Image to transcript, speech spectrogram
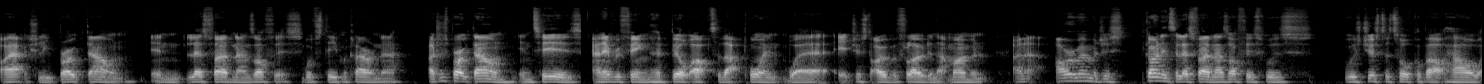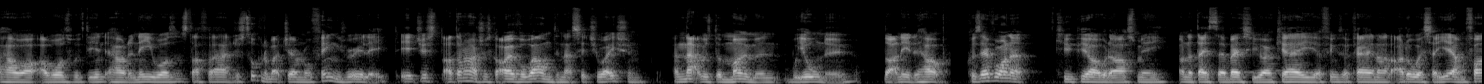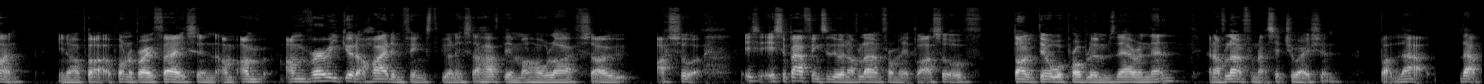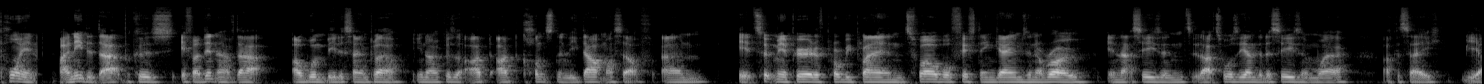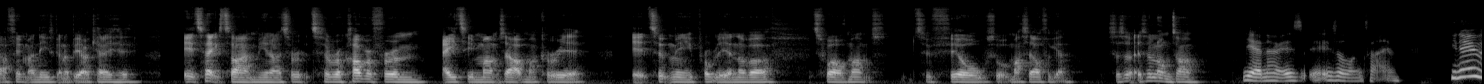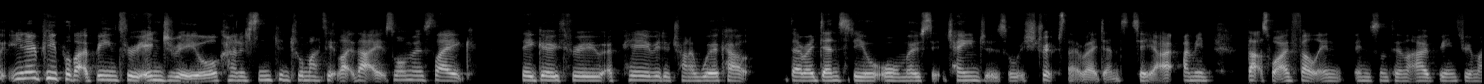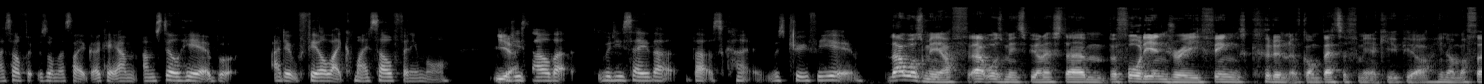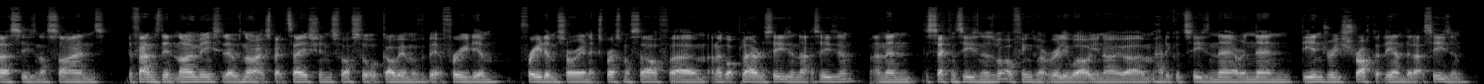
I actually broke down in Les Ferdinand's office with Steve McClaren there. I just broke down in tears, and everything had built up to that point where it just overflowed in that moment. And I remember just going into Les Ferdinand's office was was just to talk about how how I was with the how the knee was and stuff like that. Just talking about general things, really. It just I don't know. I just got overwhelmed in that situation, and that was the moment we all knew that I needed help because everyone at QPR would ask me on a day to day basis, "You okay? Are things okay?" And I'd, I'd always say, "Yeah, I'm fine." You know, I put, I put on a brave face, and I'm I'm I'm very good at hiding things. To be honest, I have been my whole life. So I sort of, it's it's a bad thing to do, and I've learned from it. But I sort of don't deal with problems there and then, and I've learned from that situation. But that that point, I needed that because if I didn't have that, I wouldn't be the same player. You know, because I'd I'd constantly doubt myself. And it took me a period of probably playing twelve or fifteen games in a row in that season, like towards the end of the season, where I could say, yeah, I think my knee's going to be okay here. It takes time, you know, to to recover from eighteen months out of my career. It took me probably another twelve months to feel sort of myself again. So it's a, it's a long time. Yeah, no, it is. It is a long time you know you know people that have been through injury or kind of something traumatic like that it's almost like they go through a period of trying to work out their identity or almost it changes or it strips their identity. I, I mean that's what i felt in in something that i've been through myself. It was almost like okay i'm i'm still here but i don't feel like myself anymore. Yeah. would you tell that would you say that that's kind of was true for you that was me. that was me to be honest. Um, before the injury, things couldn't have gone better for me at QPR. You know, my first season I signed. The fans didn't know me, so there was no expectation. So I sort of go in with a bit of freedom, freedom, sorry, and express myself. Um, and I got player of the season that season. And then the second season as well, things went really well. You know, um, had a good season there. And then the injury struck at the end of that season.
